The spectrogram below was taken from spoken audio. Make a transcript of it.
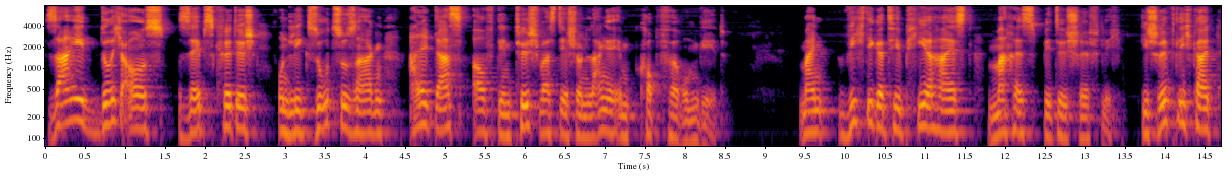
Sei durchaus selbstkritisch und leg sozusagen all das auf den Tisch, was dir schon lange im Kopf herumgeht. Mein wichtiger Tipp hier heißt, mach es bitte schriftlich. Die Schriftlichkeit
